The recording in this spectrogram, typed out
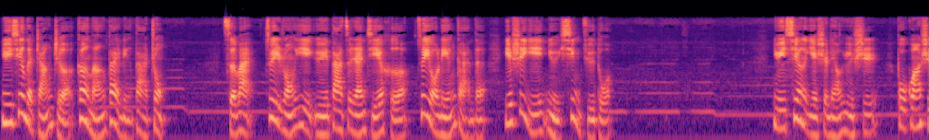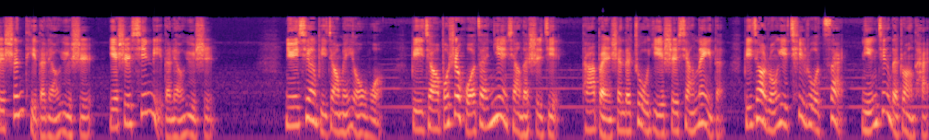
女性的长者更能带领大众。此外，最容易与大自然结合、最有灵感的，也是以女性居多。女性也是疗愈师。不光是身体的疗愈师，也是心理的疗愈师。女性比较没有我，比较不是活在念想的世界，她本身的注意是向内的，比较容易契入在宁静的状态，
